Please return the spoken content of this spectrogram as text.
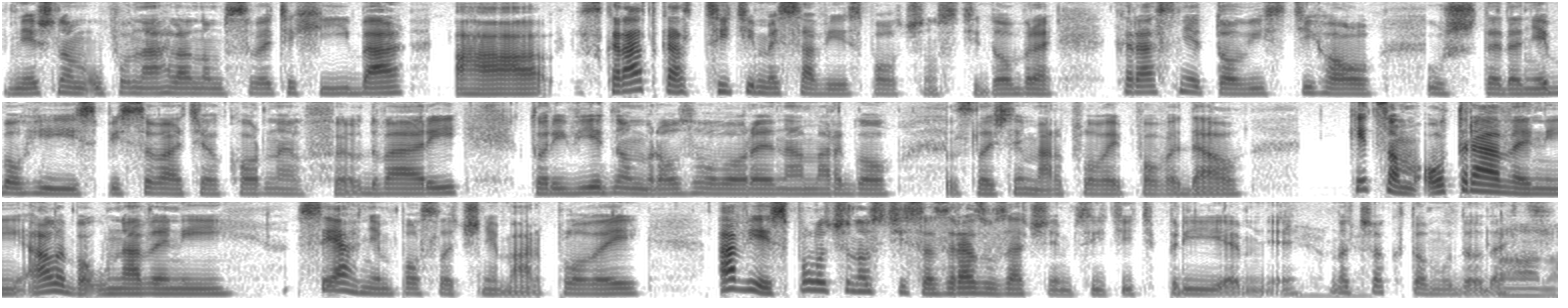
v dnešnom uponáhľanom svete chýba a skrátka cítime sa v jej spoločnosti dobre. Krásne to vystihol už teda nebohý spisovateľ Cornel Feldvári, ktorý v jednom rozhovore na Margo slečnej Marplovej povedal keď som otrávený alebo unavený, siahnem po slečne Marplovej a v jej spoločnosti sa zrazu začnem cítiť príjemne. príjemne. No čo k tomu dodať? Áno.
